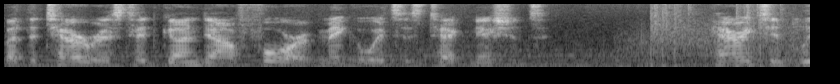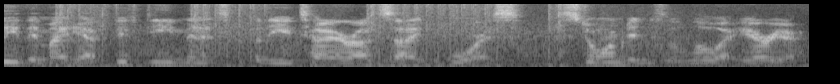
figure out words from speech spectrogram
but the terrorists had gunned down four of Mankiewicz's technicians. Harrington believed they might have 15 minutes before the entire outside force stormed into the lower area.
